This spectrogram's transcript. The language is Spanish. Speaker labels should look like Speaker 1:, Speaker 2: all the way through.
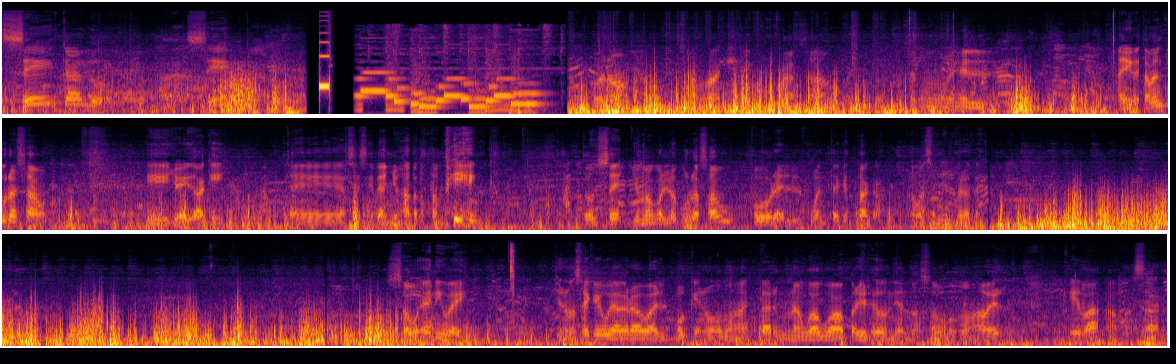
Speaker 1: Hace calor, hace calor. Bueno, estamos aquí en Curazao. No sé cómo es el. Ahí, estamos en Curazao. Y yo he ido aquí eh, hace 7 años atrás también. Entonces, yo me acuerdo Curazao por el puente que está acá. Lo voy a enseñar, espérate. So, anyway, yo no sé qué voy a grabar porque no vamos a estar en una guagua para ir redondeando. So, vamos a ver qué va a pasar.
